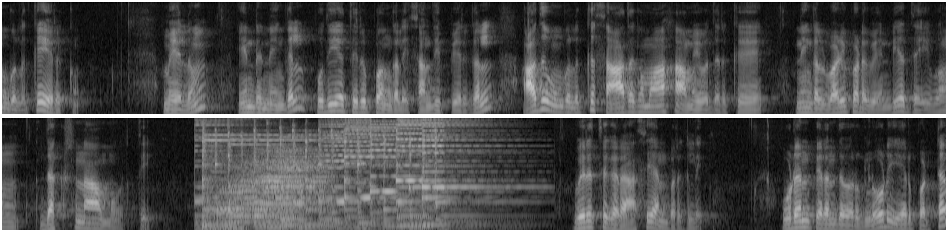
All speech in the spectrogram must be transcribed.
உங்களுக்கு இருக்கும். மேலும் இன்று நீங்கள் புதிய திருப்பங்களை சந்திப்பீர்கள். அது உங்களுக்கு சாதகமாக அமைவதற்கு நீங்கள் வழிபட வேண்டிய தெய்வம் தக்ஷணாமூர்த்தி விருச்சிக ராசி அன்பர்களே உடன் பிறந்தவர்களோடு ஏற்பட்ட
